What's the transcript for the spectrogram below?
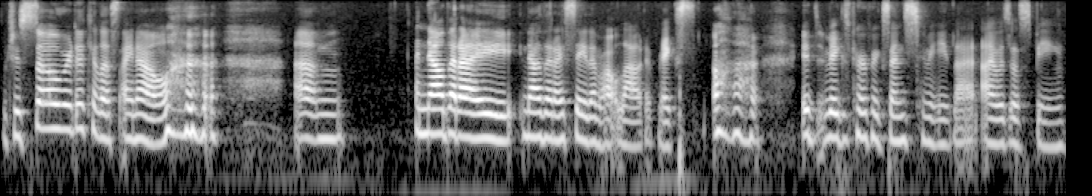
which is so ridiculous. I know. um, and now that I now that I say them out loud, it makes it makes perfect sense to me that I was just being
